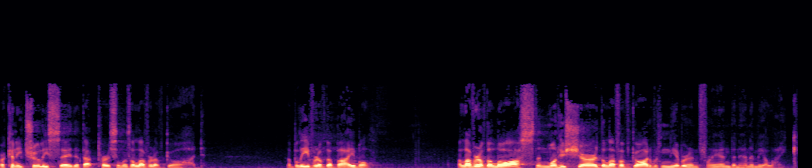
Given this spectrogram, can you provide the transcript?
Or can he truly say that that person was a lover of God, a believer of the Bible, a lover of the lost, and one who shared the love of God with neighbor and friend and enemy alike?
